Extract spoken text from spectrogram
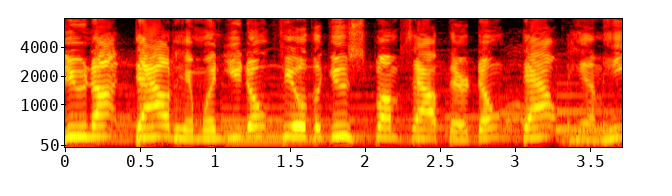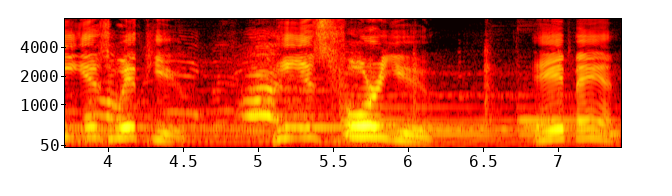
Do not doubt him when you don't feel the goosebumps out there. Don't doubt him. He is with you, he is for you. Amen.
